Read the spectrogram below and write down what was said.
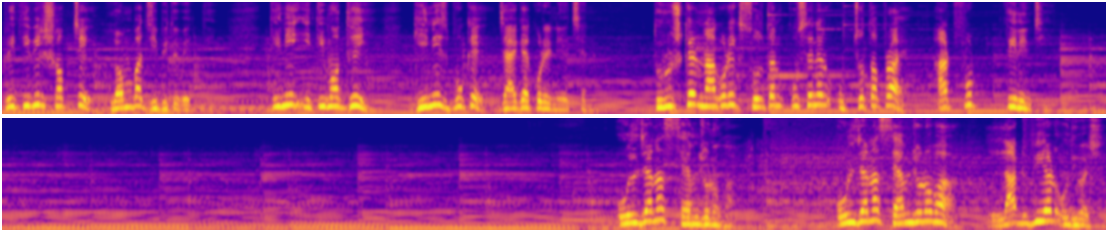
পৃথিবীর সবচেয়ে লম্বা জীবিত ব্যক্তি। তিনি ইতিমধ্যেই গিনিস বুকে জায়গা করে নিয়েছেন। তুরস্কের নাগরিক সুলতান কুসেনের উচ্চতা প্রায় আট ফুট তিন ইঞ্চি। উলজানা স্যামজোনোভা উলজানা স্যামজোনোভা লাটভিয়ার অধিবাসী।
